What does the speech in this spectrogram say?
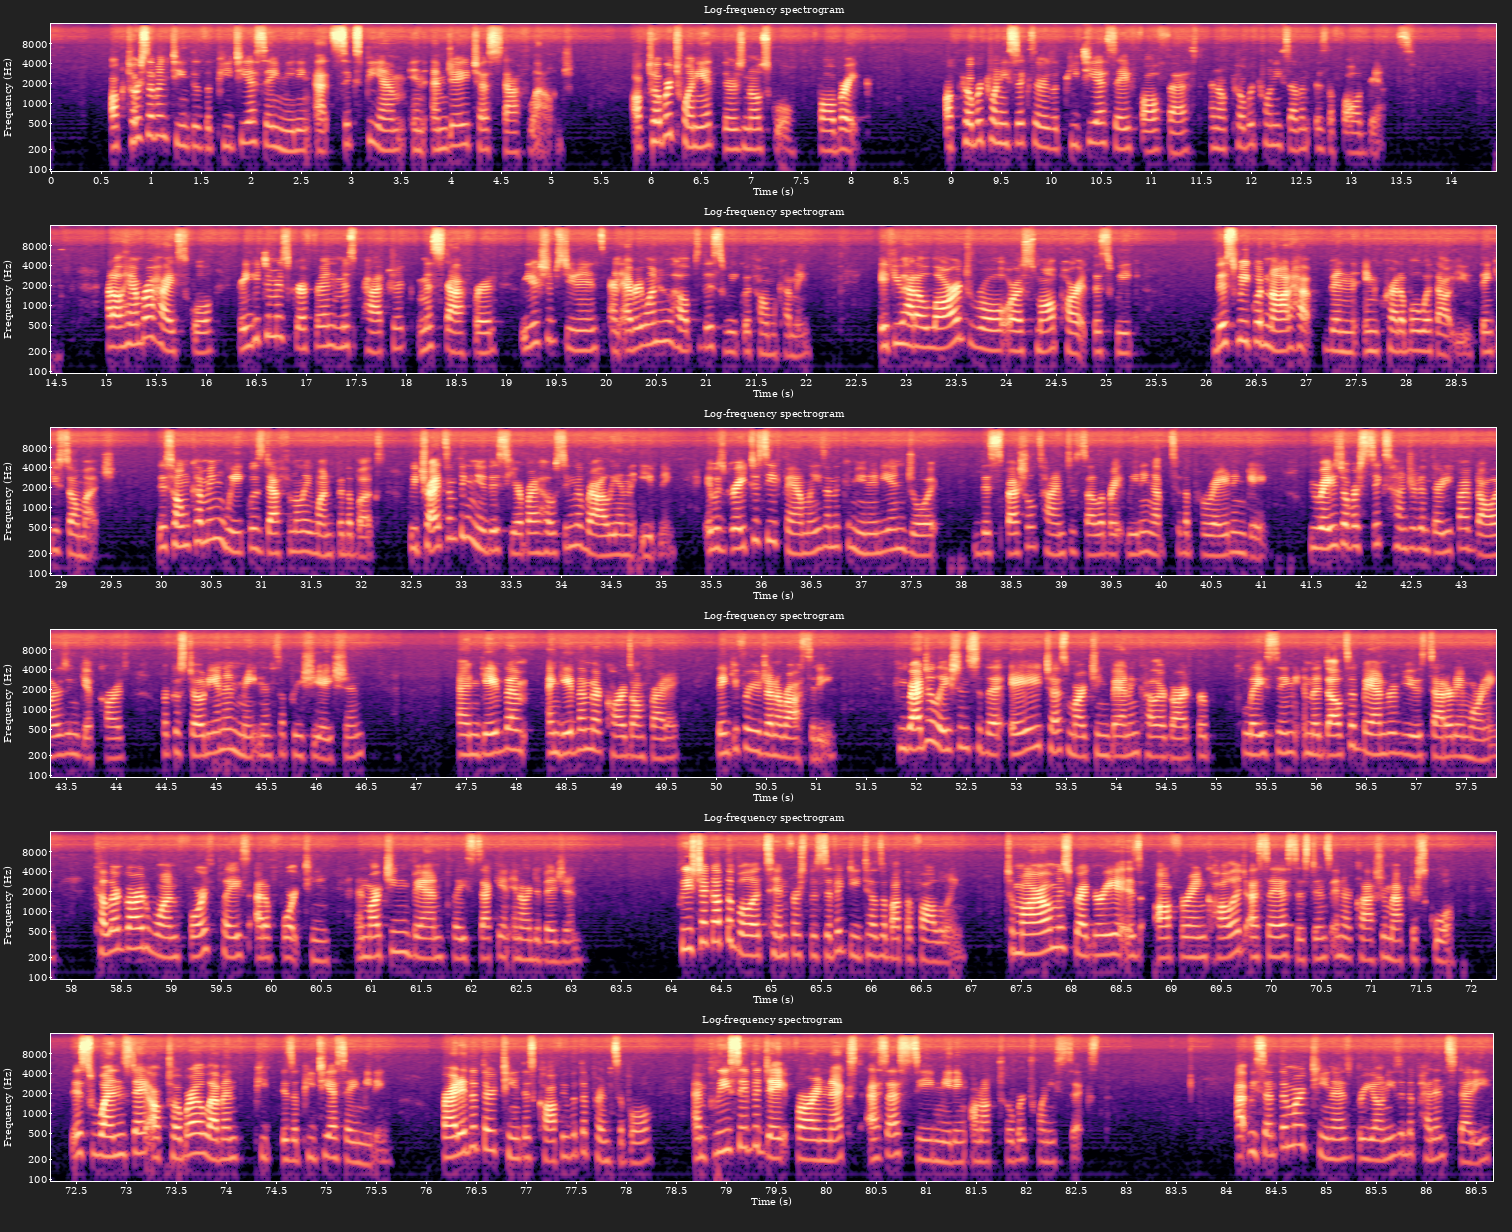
October 17th is the PTSA meeting at 6 p.m. in MJHS Staff Lounge. October 20th, there's no school, fall break. October 26th, there is a PTSA Fall Fest, and October 27th is the Fall Dance. At Alhambra High School, thank you to Miss Griffin, Miss Patrick, Miss Stafford, leadership students, and everyone who helped this week with homecoming. If you had a large role or a small part this week, this week would not have been incredible without you. Thank you so much. This homecoming week was definitely one for the books. We tried something new this year by hosting the rally in the evening. It was great to see families and the community enjoy this special time to celebrate leading up to the parade and game. We raised over $635 in gift cards for custodian and maintenance appreciation and gave them and gave them their cards on Friday. Thank you for your generosity. Congratulations to the AHS Marching Band and Color Guard for placing in the Delta Band Review Saturday morning. Color Guard won fourth place out of 14, and Marching Band placed second in our division. Please check out the bulletin for specific details about the following. Tomorrow, Ms. Gregory is offering college essay assistance in her classroom after school. This Wednesday, October 11th, P- is a PTSA meeting. Friday the 13th is coffee with the principal. And please save the date for our next SSC meeting on October 26th. At Vicente Martinez, Briones Independent Study,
